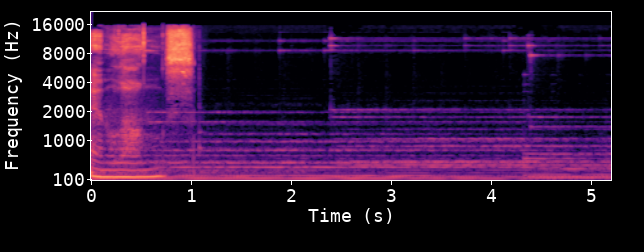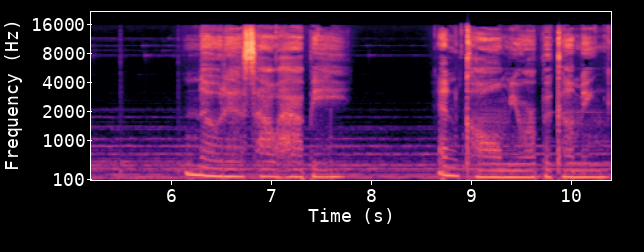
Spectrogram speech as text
and lungs. Notice how happy and calm you are becoming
